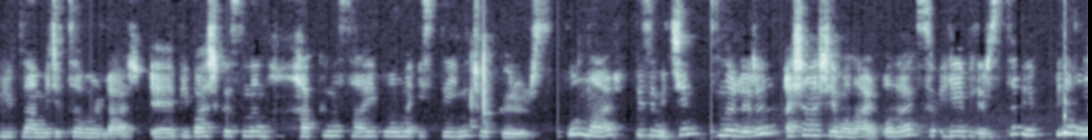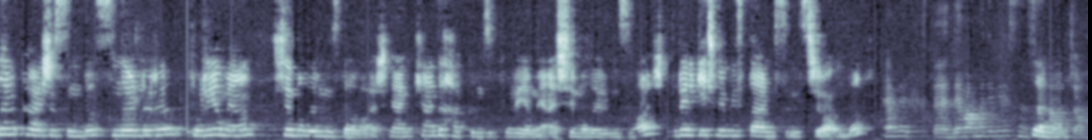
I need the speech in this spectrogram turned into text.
büyüklenmeci tavırlar, e, bir başkasının hakkına sahip olma isteğini çok görürüz. Bunlar bizim için sınırları aşan şemalar olarak söyleyebiliriz. Tabii bir de bunların karşısında sınırları koruyamayan şemalarımız da var. Yani kendi hakkımızı koruyamayan şemalarımız var. Buraya geçmemi ister misiniz şu anda? Evet, e, devam edebilirsiniz Tamam. Hocam.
